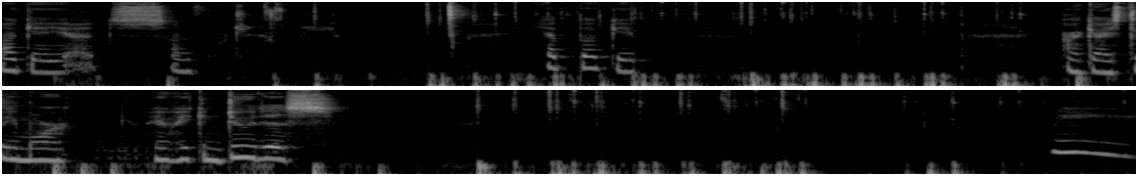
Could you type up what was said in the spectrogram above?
Okay, yeah, it's unfortunately. Yep, okay. Alright, guys, three more. Maybe we can do this. Whee!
